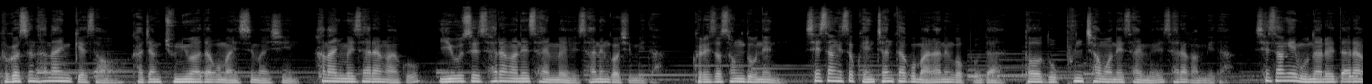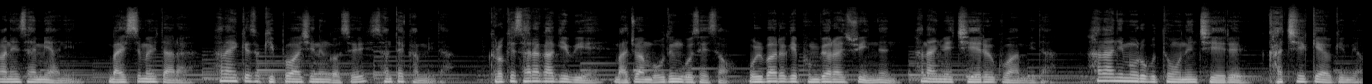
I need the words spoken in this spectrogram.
그것은 하나님께서 가장 중요하다고 말씀하신 하나님을 사랑하고 이웃을 사랑하는 삶을 사는 것입니다. 그래서 성도는 세상에서 괜찮다고 말하는 것보다 더 높은 차원의 삶을 살아갑니다. 세상의 문화를 따라가는 삶이 아닌 말씀을 따라 하나님께서 기뻐하시는 것을 선택합니다. 그렇게 살아가기 위해 마주한 모든 곳에서 올바르게 분별할 수 있는 하나님의 지혜를 구합니다. 하나님으로부터 오는 지혜를 가치 있게 여기며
